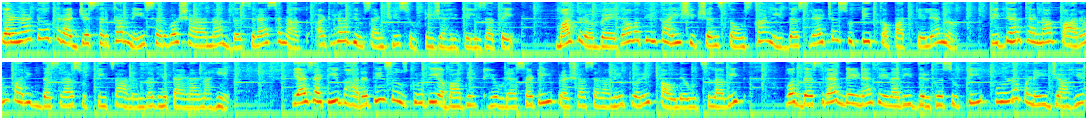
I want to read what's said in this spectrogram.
कर्नाटक राज्य सरकारने सर्व शाळांना दसरा सणात अठरा दिवसांची सुट्टी जाहीर केली जाते. मात्र बेळगावातील काही शिक्षण संस्थांनी दसऱ्याच्या सुट्टीत कपात केल्यानं विद्यार्थ्यांना पारंपरिक दसरा सुट्टीचा आनंद घेता येणार नाही. यासाठी भारतीय संस्कृती अबाधित ठेवण्यासाठी प्रशासनाने त्वरित पावले उचलावीत व दसऱ्यात देण्यात येणारी दीर्घ सुट्टी पूर्णपणे जाहीर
